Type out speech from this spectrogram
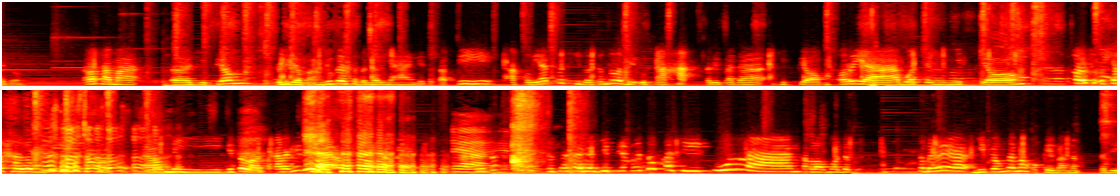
gitu. Kalau sama eh, Jipyong lebih gampang juga sebenarnya gitu. Tapi aku lihat tuh si dosen tuh lebih usaha daripada Jipyong. Sorry ya buat yang Jipyong harus usaha lebih kami gitu loh. Sekarang ini ya Iya, usahanya Jipyong itu masih kurang kalau mau dapet sebenarnya Ji Pyong tuh emang oke banget jadi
